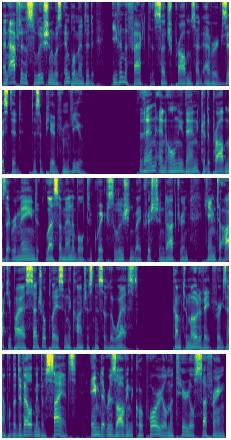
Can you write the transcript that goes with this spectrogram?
And after the solution was implemented, even the fact that such problems had ever existed disappeared from view. Then and only then could the problems that remained less amenable to quick solution by Christian doctrine came to occupy a central place in the consciousness of the West. Come to motivate, for example, the development of science aimed at resolving the corporeal material suffering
